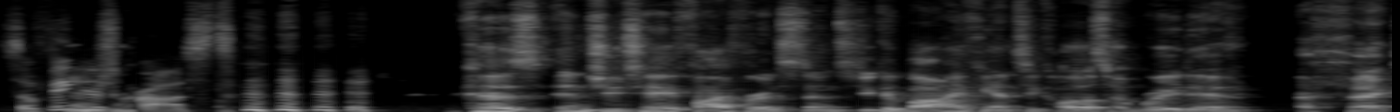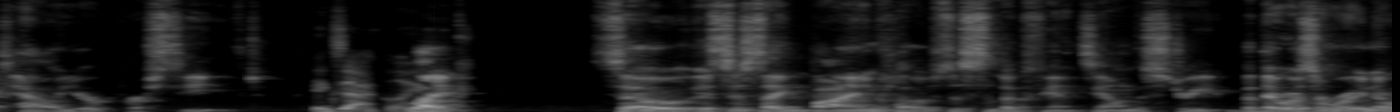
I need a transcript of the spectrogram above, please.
So fingers mm-hmm. crossed. because in GTA 5, for instance, you could buy fancy clothes, but really didn't affect how you're perceived. Exactly. Like, so it's just like buying clothes just to look fancy on the street, but there wasn't really no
